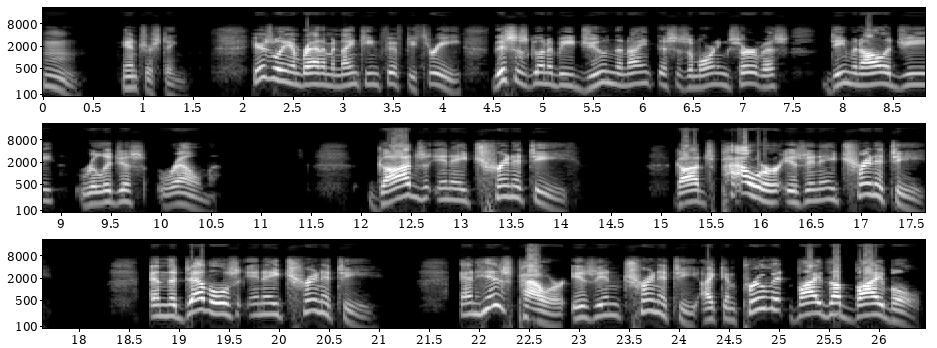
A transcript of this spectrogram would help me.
Hmm, interesting. Here's William Branham in 1953. This is going to be June the 9th. This is a morning service, Demonology, Religious Realm. God's in a trinity. God's power is in a trinity. And the devil's in a trinity. And his power is in trinity. I can prove it by the Bible.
